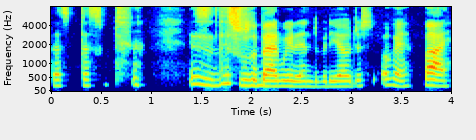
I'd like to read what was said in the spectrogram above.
That's that's this is this was a bad way to end the video. Just okay, bye.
